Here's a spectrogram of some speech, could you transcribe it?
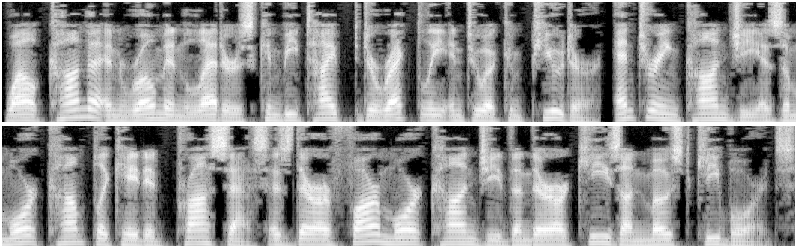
While kana and Roman letters can be typed directly into a computer, entering kanji is a more complicated process as there are far more kanji than there are keys on most keyboards.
